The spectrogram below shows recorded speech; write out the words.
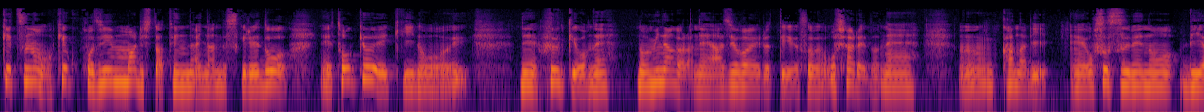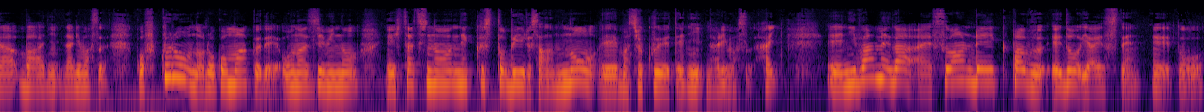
結の結構こじんまりした店内なんですけれど、東京駅のね、風景をね、飲みながらね、味わえるっていう、そういうおしゃれなね、うん、かなりえー、おすすめのビアバーになります。こう、フクロウのロゴマークでおなじみの、えー、日立のネクストビールさんの、えー、まあ、直営店になります。はい。えー、2番目が、スワンレイクパブ江戸八重洲店。えっ、ー、と、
